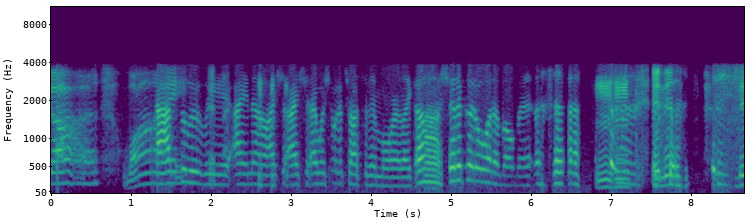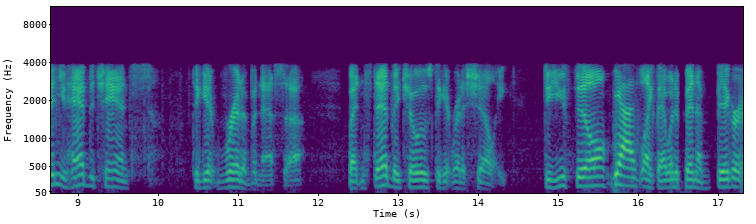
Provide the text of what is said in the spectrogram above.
God, why? Absolutely, I know. I should, I should, I wish I would have trusted him more. Like, oh, shoulda, coulda, woulda moment. mm-hmm. And then then you had the chance to get rid of Vanessa, but instead they chose to get rid of Shelli. Do you feel yes, like that would have been a bigger?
